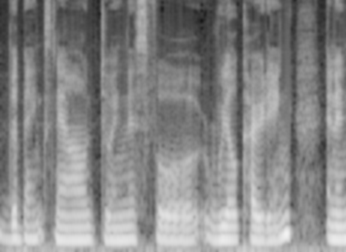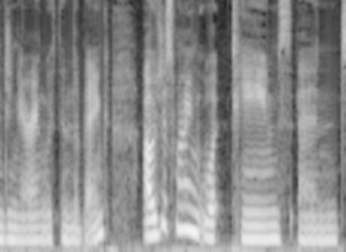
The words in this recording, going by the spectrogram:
the bank's now doing this for real coding and engineering within the bank. I was just wondering what teams and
